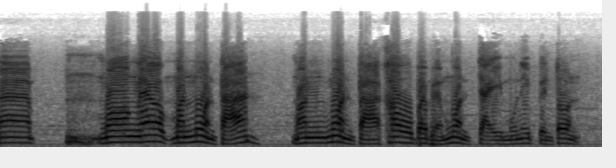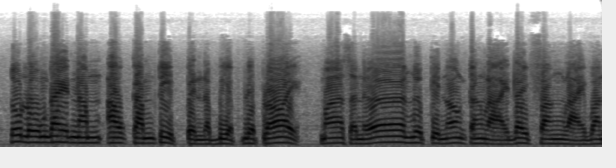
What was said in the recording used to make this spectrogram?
อามองแล้วมันม่วนตา มันม่วนตาเข้าไปแผ่ม่วนใจมูนี้เป็นต้นตุลงได้นำเอากรรมที่เป็นระเบียบเรียบร้อย มาเสนอเมื่อพี่น้องทั้งหลายได้ฟังหลายวัน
